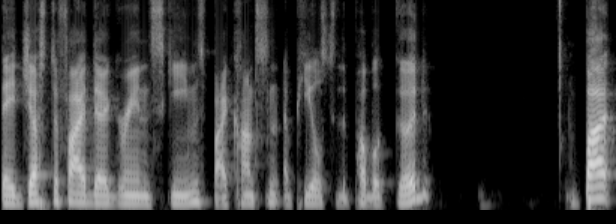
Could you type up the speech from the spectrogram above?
They justified their grand schemes by constant appeals to the public good. But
